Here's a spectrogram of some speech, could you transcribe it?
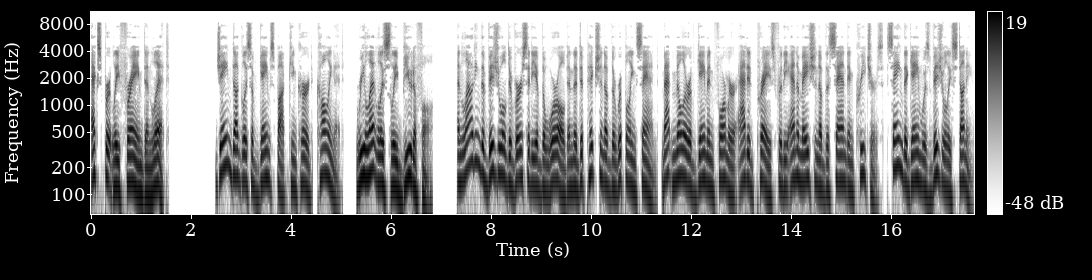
expertly framed and lit." Jane Douglas of GameSpot concurred, calling it, "...relentlessly beautiful." and lauding the visual diversity of the world and the depiction of the rippling sand. Matt Miller of Game Informer added praise for the animation of the sand and creatures, saying the game was visually stunning.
